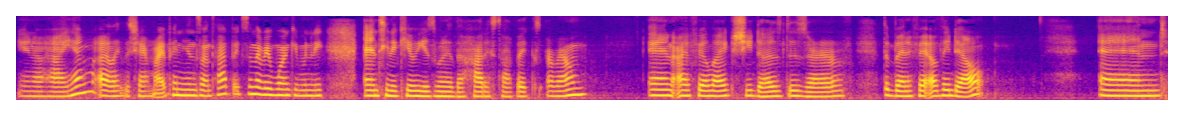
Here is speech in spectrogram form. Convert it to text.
You know how I am. I like to share my opinions on topics in the reborn community, and Tina Kiwi is one of the hottest topics around. And I feel like she does deserve the benefit of the doubt. And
